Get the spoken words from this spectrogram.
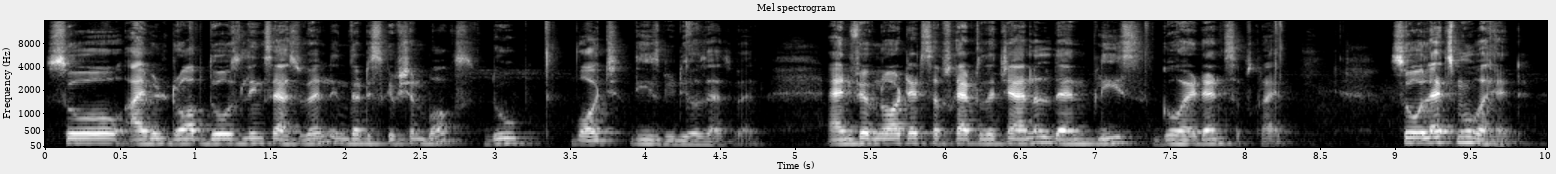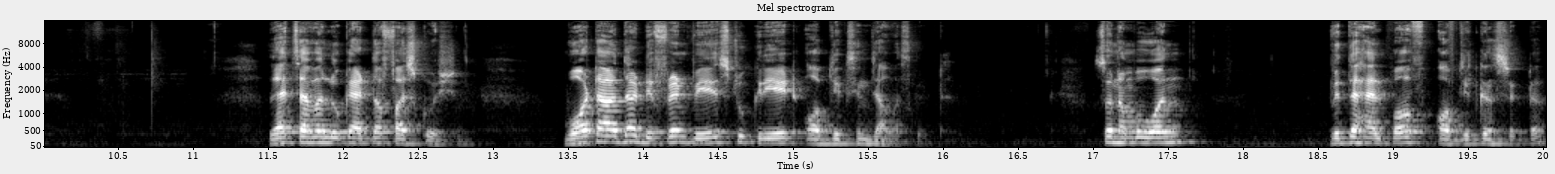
So I will drop those links as well in the description box. Do watch these videos as well. And if you have not yet subscribed to the channel, then please go ahead and subscribe. So let's move ahead. Let's have a look at the first question. What are the different ways to create objects in JavaScript? So number one, with the help of object constructor.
